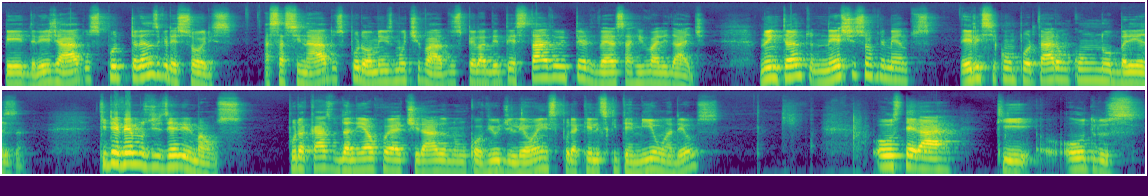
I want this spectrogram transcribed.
apedrejados por transgressores, assassinados por homens motivados pela detestável e perversa rivalidade. No entanto, nestes sofrimentos, eles se comportaram com nobreza. Que devemos dizer, irmãos? Por acaso Daniel foi atirado num covil de leões por aqueles que temiam a Deus? Ou será que outros,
